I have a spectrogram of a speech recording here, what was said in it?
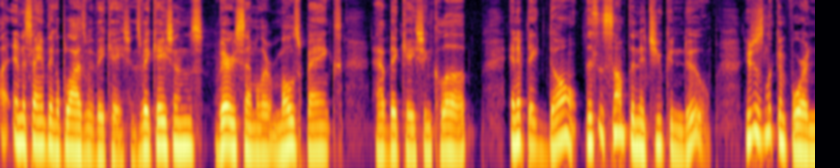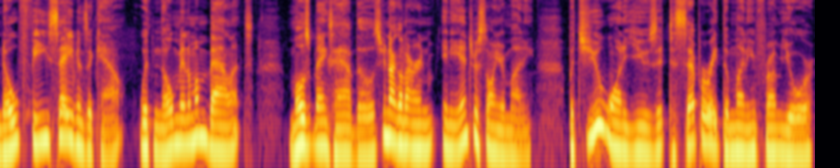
Uh, and the same thing applies with vacations. Vacations, very similar. Most banks have vacation club. And if they don't, this is something that you can do. You're just looking for a no fee savings account with no minimum balance. Most banks have those. You're not going to earn any interest on your money, but you want to use it to separate the money from your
